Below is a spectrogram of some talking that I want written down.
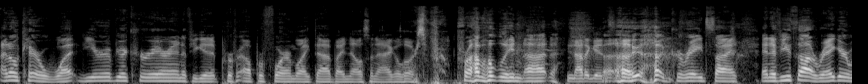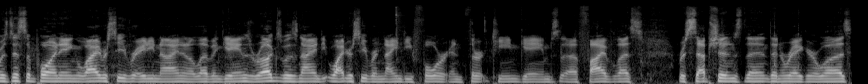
I don't care what year of your career in, if you get outperformed like that by Nelson it's probably not not a good a, a, great sign. And if you thought Reagor was disappointing, wide receiver 89 in 11 games, Ruggs was 90, wide receiver 94 in 13 games, uh, five less receptions than than Reagor was,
